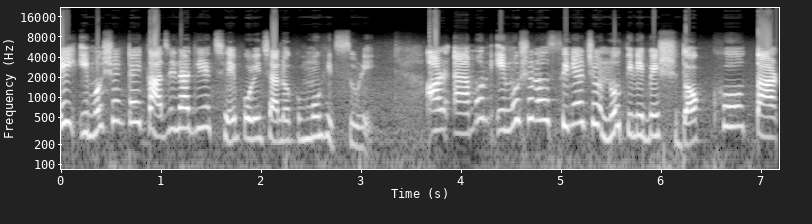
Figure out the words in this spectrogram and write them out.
এই ইমোশনটাই কাজে লাগিয়েছে পরিচালক মোহিত সুরি। আর এমন ইমোশনাল সিনের জন্য তিনি বেশ দক্ষ। তার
